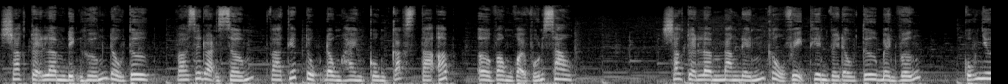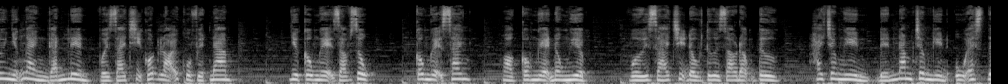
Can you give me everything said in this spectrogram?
Sắc Tuệ Lâm định hướng đầu tư vào giai đoạn sớm và tiếp tục đồng hành cùng các startup ở vòng gọi vốn sau. Sắc Tuệ Lâm mang đến khẩu vị thiên về đầu tư bền vững, cũng như những ngành gắn liền với giá trị cốt lõi của Việt Nam như công nghệ giáo dục, công nghệ xanh hoặc công nghệ nông nghiệp với giá trị đầu tư dao động từ 200.000 đến 500.000 USD.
